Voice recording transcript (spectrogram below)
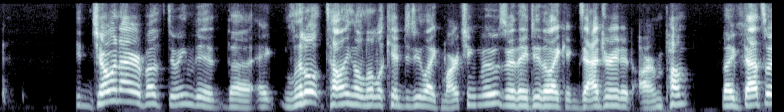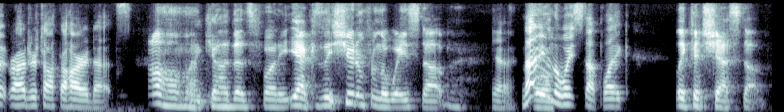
Joe and I are both doing the the little telling a little kid to do like marching moves, or they do the like exaggerated arm pump. Like that's what Roger Takahara does. oh my god, that's funny. Yeah, because they shoot him from the waist up, Yeah, not Oh. even the waist up, like like the chest up.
